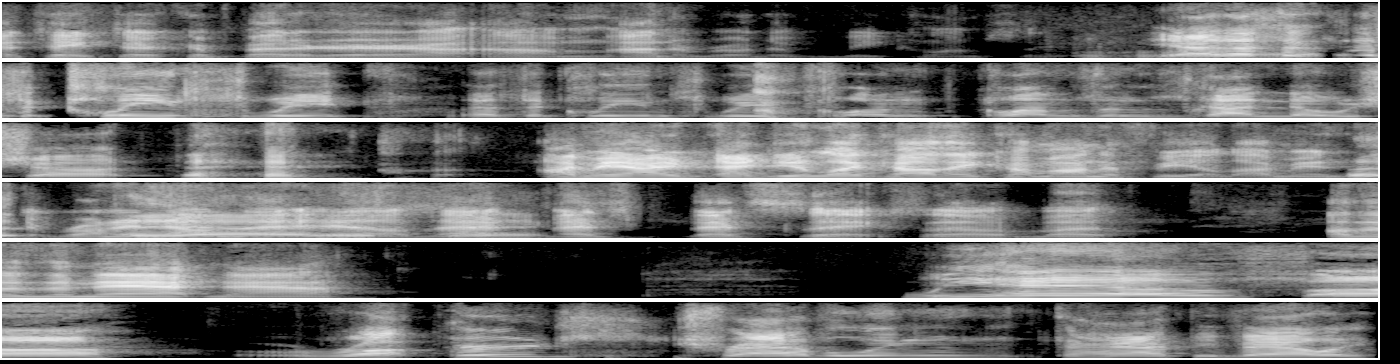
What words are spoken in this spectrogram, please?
I take their competitor uh, um on the road to beat Clemson. Yeah, that's a that's a clean sweep. That's a clean sweep. Clemson's got no shot. I mean, I, I do like how they come on the field. I mean, But- running down that hill, is that, sick. that's that's sick. So, but other than that, nah. We have uh Rutgers traveling to Happy Valley.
